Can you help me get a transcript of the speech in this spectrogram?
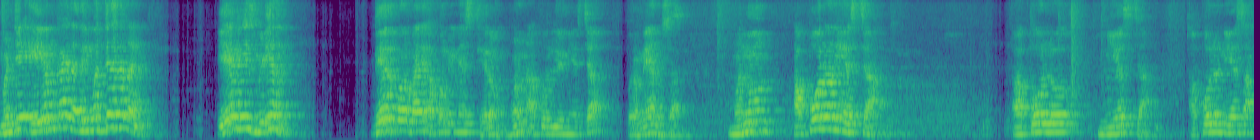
म्हणजे एम काय झाली? मध्य झाली M is medium therefore by Apollonius theorem म्हणून अपोलिनियसच्या प्रमेयानुसार. म्हणून अपोलोनियसच्या अपोलोनियसच्या अपोलोनियस हा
